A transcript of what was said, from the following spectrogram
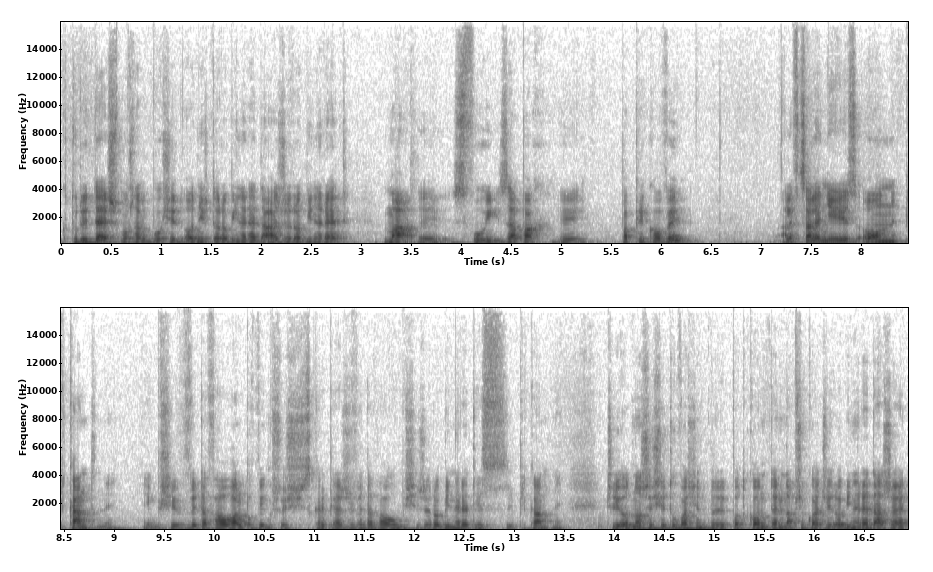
który też można by było się odnieść do Robin Reda, że Robin Red ma y, swój zapach y, paprykowy, ale wcale nie jest on pikantny, jakby się wydawało, albo większość sklepiarzy wydawałoby się, że Robin Red jest pikantny. Czyli odnoszę się tu właśnie pod kątem na przykładzie Robin Reda, że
